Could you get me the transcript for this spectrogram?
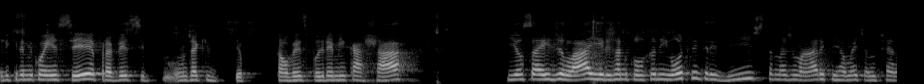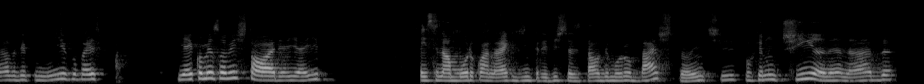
ele queria me conhecer para ver se onde é que eu talvez poderia me encaixar. E eu saí de lá e ele já me colocando em outra entrevista, mas numa área que realmente não tinha nada a ver comigo, mas e aí começou a minha história. E aí esse namoro com a Nike de entrevistas e tal demorou bastante, porque não tinha, né, nada.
